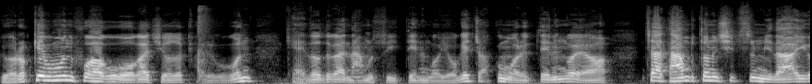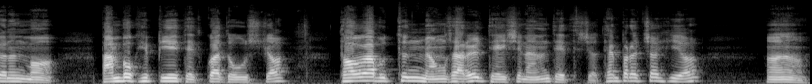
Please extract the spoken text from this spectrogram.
이렇게 보면 who하고 w어가 지어서 결국은 gathered가 남을 수 있다는 거. 요게 조금 어렵다는 거예요. 자, 다음부터는 쉽습니다. 이거는 뭐, 반복 회피의 that과 does죠. 더가 붙은 명사를 대신하는 that죠. temperature here, 어,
